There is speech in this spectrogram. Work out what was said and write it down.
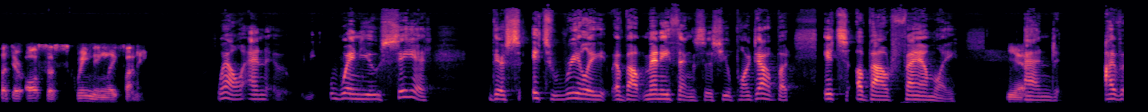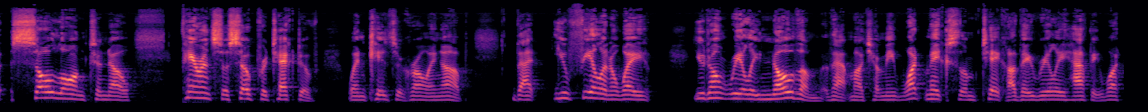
but they're also screamingly funny. Well, and when you see it, there's it's really about many things, as you point out, but it's about family. Yeah. And I've so longed to know parents are so protective when kids are growing up that you feel in a way you don't really know them that much. I mean, what makes them tick? Are they really happy? What,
